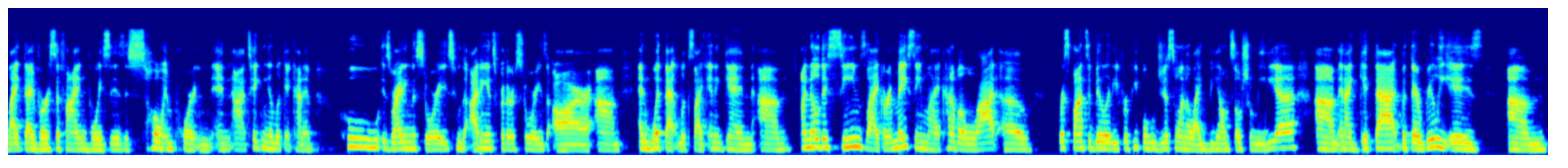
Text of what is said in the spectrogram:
like diversifying voices is so important and uh, taking a look at kind of who is writing the stories, who the audience for their stories are, um, and what that looks like. And again, um, I know this seems like, or it may seem like kind of a lot of responsibility for people who just want to like be on social media. Um, and I get that, but there really is um,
